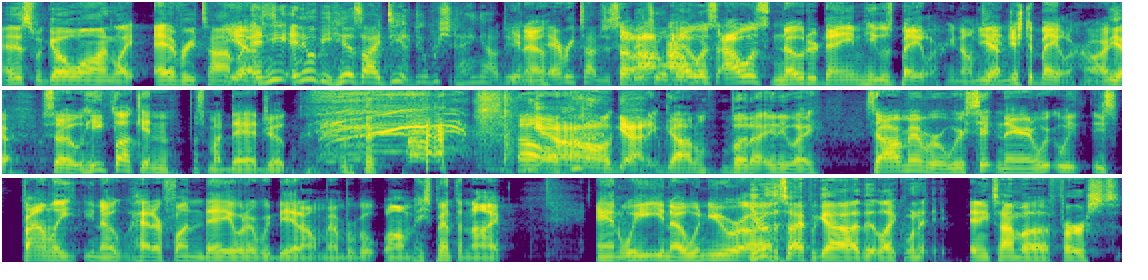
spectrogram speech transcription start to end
And this would go on like every time. Like, and he and it would be his idea, dude. We should hang out, dude. You know. every time, just so I, I was I was Notre Dame. He was Baylor. You know what I'm Yeah. saying? Just a Baylor. All right. Yeah. So he fucking that's my dad joke. oh, oh, got him. Got him. But uh, anyway, so I remember we were sitting there and we, we we finally you know had our fun day or whatever we did. I don't remember, but um he spent the night. And we, you know, when you were, uh, You're the type of guy that like when anytime a first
